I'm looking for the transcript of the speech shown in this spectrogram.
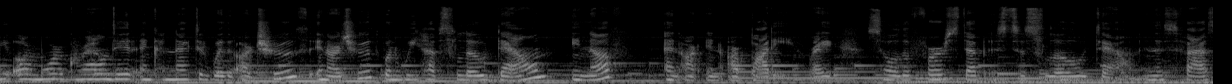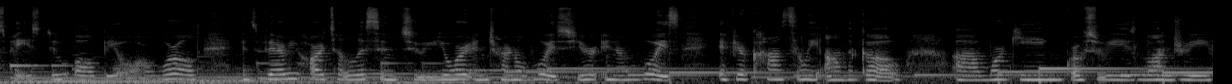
we are more grounded and connected with our truth in our truth when we have slowed down enough and are in our body right? So the first step is to slow down. In this fast-paced do all be all world. It's very hard to listen to your internal voice your inner voice if you're constantly on the go um, working groceries laundry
